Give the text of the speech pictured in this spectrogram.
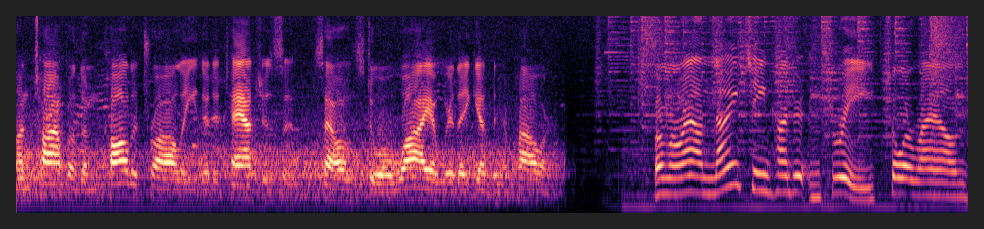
on top of them called a trolley that attaches itself to a wire where they get their power. From around 1903 till around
